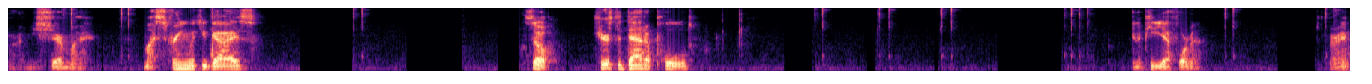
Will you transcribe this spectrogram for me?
All right, let me share my my screen with you guys. So here's the data pulled. in a PDF format. All right.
